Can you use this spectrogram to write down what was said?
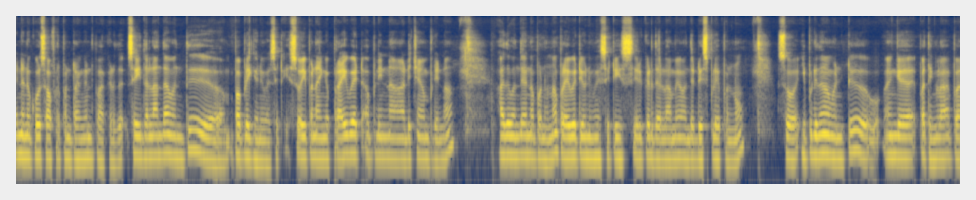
என்னென்ன கோர்ஸ் ஆஃபர் பண்ணுறாங்கன்னு பார்க்குறது ஸோ இதெல்லாம் தான் வந்து பப்ளிக் யூனிவர்சிட்டி ஸோ இப்போ நான் இங்கே ப்ரைவேட் அப்படின்னு நான் அடித்தேன் அப்படின்னா அது வந்து என்ன பண்ணுன்னா ப்ரைவேட் யூனிவர்சிட்டிஸ் இருக்கிறது எல்லாமே வந்து டிஸ்ப்ளே பண்ணும். ஸோ இப்படி தான் வந்துட்டு இங்கே பார்த்தீங்களா இப்போ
